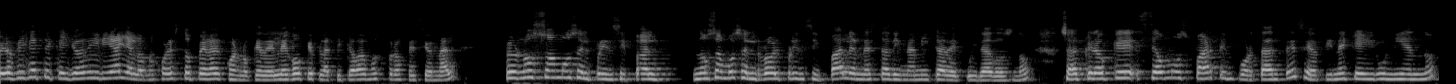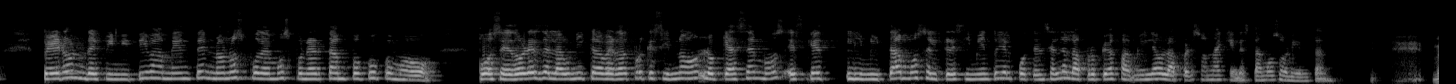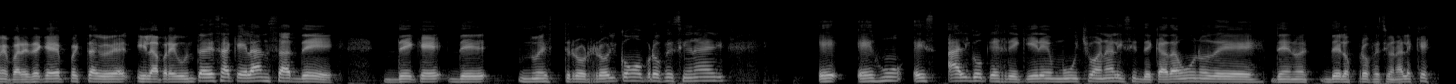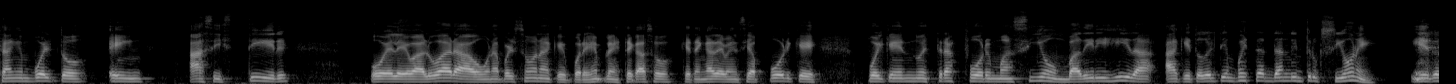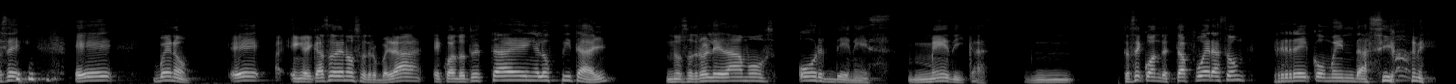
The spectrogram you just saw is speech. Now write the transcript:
pero fíjate que yo diría, y a lo mejor esto pega con lo que del ego que platicábamos profesional, pero no somos el principal, no somos el rol principal en esta dinámica de cuidados, ¿no? O sea, creo que somos parte importante, se tiene que ir uniendo, pero definitivamente no nos podemos poner tampoco como poseedores de la única verdad, porque si no, lo que hacemos es que limitamos el crecimiento y el potencial de la propia familia o la persona a quien estamos orientando. Me parece que es espectacular. Y la pregunta esa que lanza de, de que de nuestro rol como profesional eh, es, es, algo que requiere mucho análisis de cada uno de, de, los profesionales que están envueltos en asistir o el evaluar a una persona que, por ejemplo, en este caso, que tenga demencia, porque porque nuestra formación va dirigida a que todo el tiempo estás dando instrucciones. Y entonces, eh, bueno, eh, en el caso de nosotros, ¿verdad? cuando tú estás en el hospital, nosotros le damos órdenes médicas. Mm, entonces, cuando está fuera son recomendaciones.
